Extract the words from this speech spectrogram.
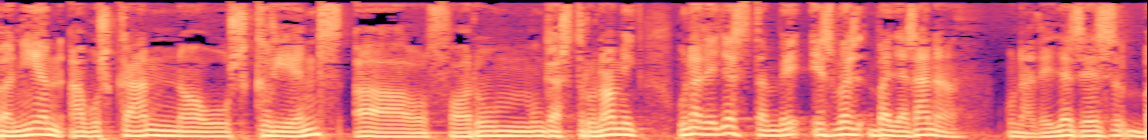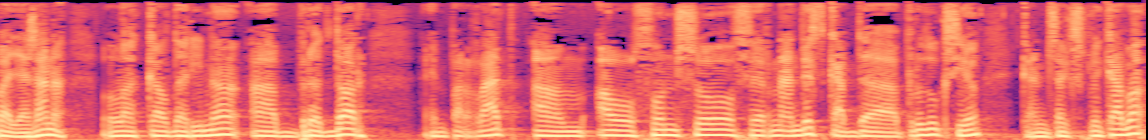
venien a buscar nous clients al Fòrum Gastronòmic. Una d'elles també és Vallesana. Una d'elles és Vallesana, la calderina a Brot d'Or. Hem parlat amb Alfonso Fernández, cap de producció, que ens explicava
